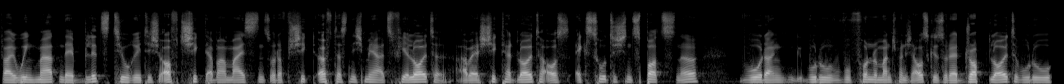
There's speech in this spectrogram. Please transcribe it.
weil Wink Martin, der blitzt theoretisch oft, schickt aber meistens oder schickt öfters nicht mehr als vier Leute. Aber er schickt halt Leute aus exotischen Spots, ne? Wo dann, wo du, wovon du manchmal nicht ausgehst, oder er droppt Leute, wo du,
